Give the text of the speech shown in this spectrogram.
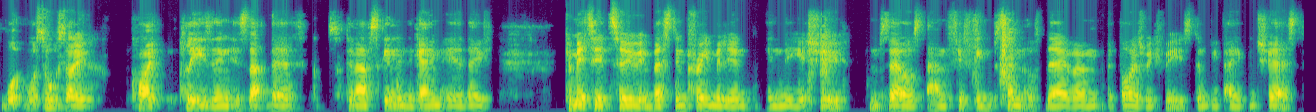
what, what's also quite pleasing is that they're going to have skin in the game here. They've committed to investing 3 million in the issue themselves and 15% of their um, advisory fee is going to be paid in shares.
